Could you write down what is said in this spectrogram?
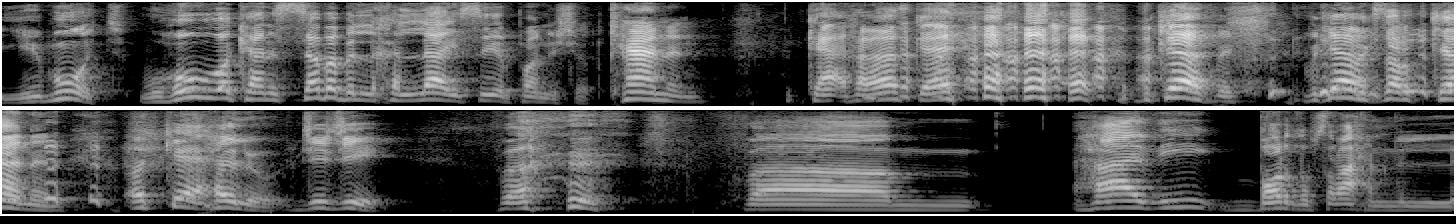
يموت. وهو كان السبب اللي خلاه يصير Punisher canon. كا... خلاص كا... بكيفك بكيفك صارت canon. okay حلو. GG. ف ف هذه برضو بصراحة من ال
